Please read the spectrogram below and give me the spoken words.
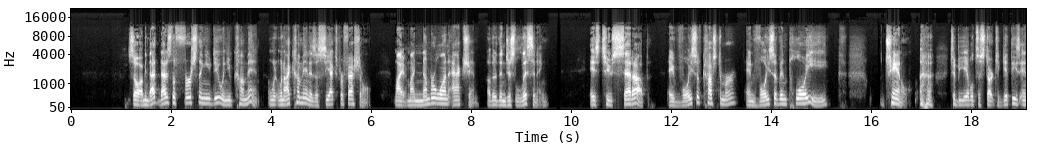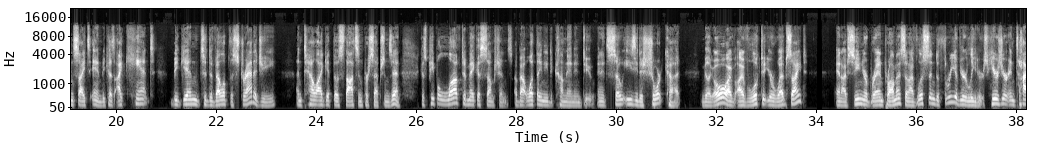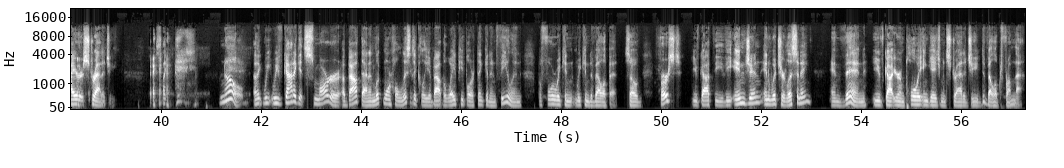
So, I mean, that, that is the first thing you do when you come in. When, when I come in as a CX professional, my, my number one action, other than just listening, is to set up a voice of customer and voice of employee channel to be able to start to get these insights in because I can't begin to develop the strategy until I get those thoughts and perceptions in. Because people love to make assumptions about what they need to come in and do. And it's so easy to shortcut and be like, oh, I've, I've looked at your website and I've seen your brand promise and I've listened to three of your leaders. Here's your entire strategy. It's like, no, I think we, we've got to get smarter about that and look more holistically about the way people are thinking and feeling before we can we can develop it. So first, you've got the the engine in which you're listening. And then you've got your employee engagement strategy developed from that.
